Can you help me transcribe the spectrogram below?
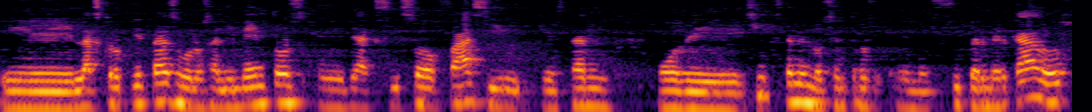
eh, las croquetas o los alimentos eh, de acceso fácil que están o de sí que están en los centros en los supermercados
